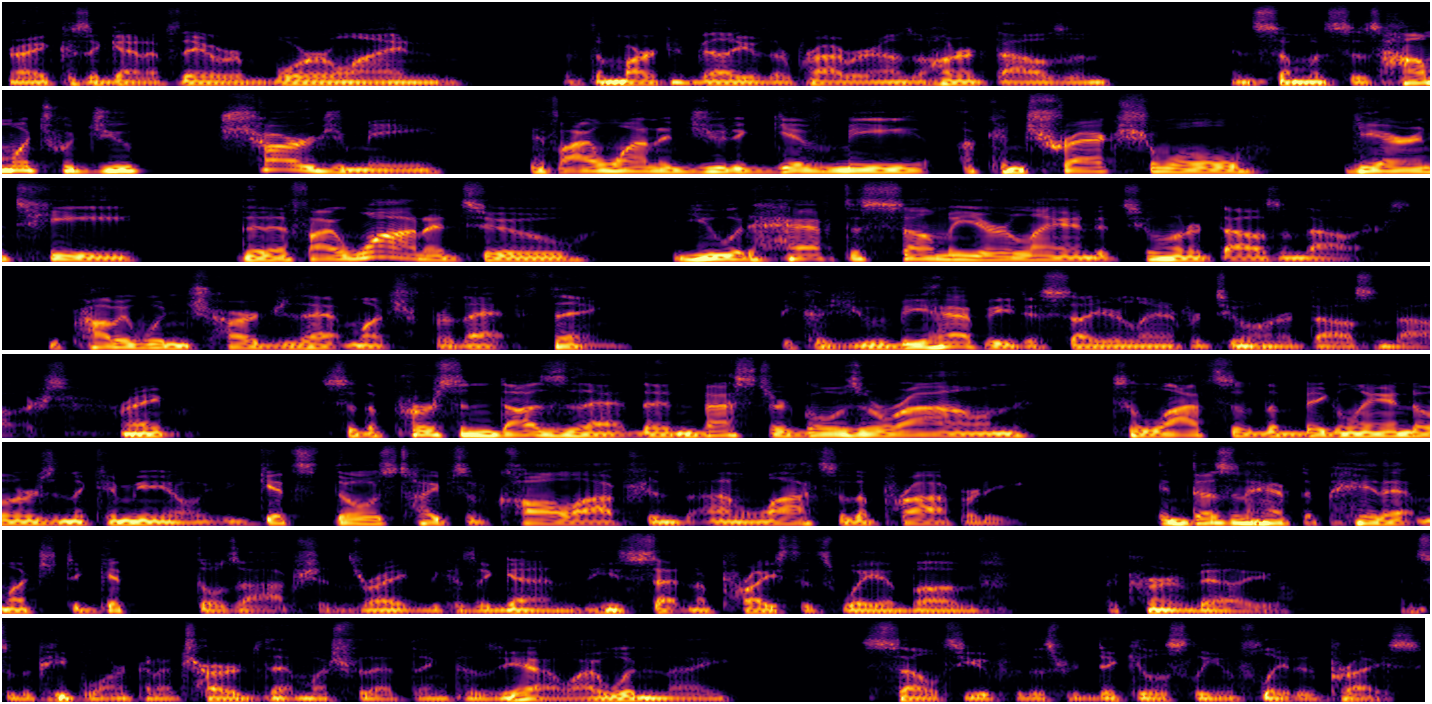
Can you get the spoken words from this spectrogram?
right? Because again, if they were borderline, if the market value of their property is 100,000 and someone says, how much would you charge me if I wanted you to give me a contractual guarantee that if I wanted to, you would have to sell me your land at $200,000. You probably wouldn't charge that much for that thing because you would be happy to sell your land for $200,000, right? So the person does that, the investor goes around to lots of the big landowners in the community, you know, gets those types of call options on lots of the property and doesn't have to pay that much to get those options, right? Because again, he's setting a price that's way above the current value. And so the people aren't going to charge that much for that thing because, yeah, why wouldn't I sell to you for this ridiculously inflated price?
